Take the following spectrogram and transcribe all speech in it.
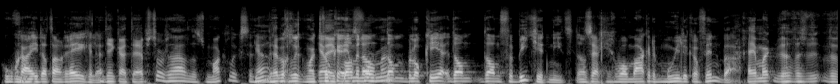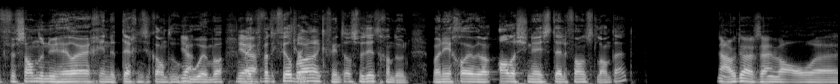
hoe ga je dat dan regelen? Ik denk uit de App Store halen, dat is het makkelijkste. Ja. We hebben gelukkig maar Ja, twee oké, maar dan, blokkeer, dan, dan verbied je het niet. Dan zeg je gewoon, maak het moeilijker vindbaar. Hey, maar we, we, we verzanden nu heel erg in de technische kant hoe, en wat. Wat ik veel belangrijk vind als we dit gaan doen? Wanneer gooien we dan alle Chinese telefoons het land uit? Nou, daar zijn we al... eh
